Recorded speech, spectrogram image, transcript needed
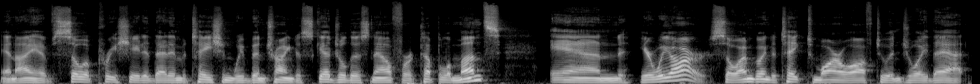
And I have so appreciated that invitation. We've been trying to schedule this now for a couple of months and here we are. So I'm going to take tomorrow off to enjoy that.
